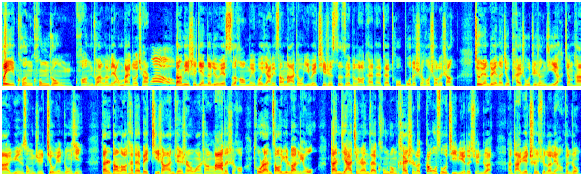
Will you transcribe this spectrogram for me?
被困空中狂转了两百多圈。当地时间的六月四号，美国亚利桑那州一位七十四岁的老太太在徒步的时候受了伤，救援队呢就派出直升机啊将她运送至救援中心。但是当老太太被系上安全绳往上拉的时候，突然遭遇乱流，担架竟然在空中开始了高速级别的旋转啊，大约持续了。两分钟，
